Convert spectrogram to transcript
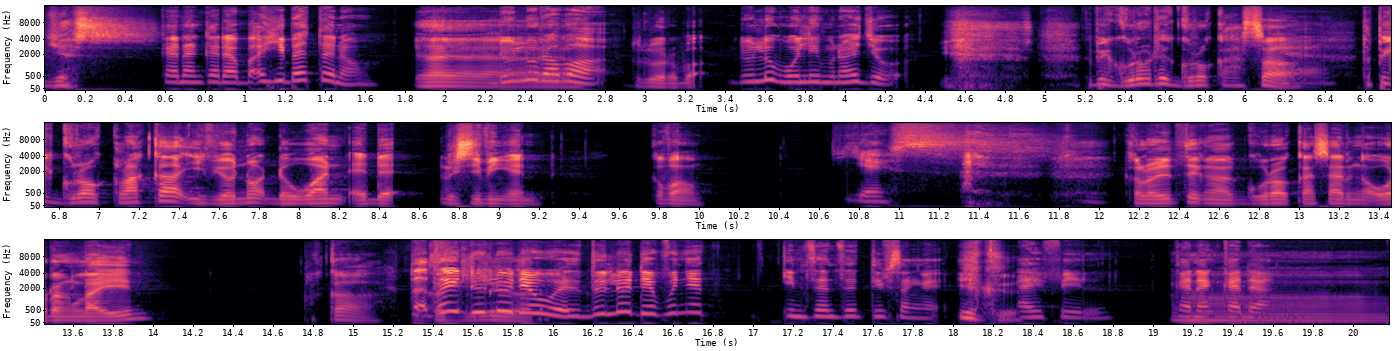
Yes. Kadang-kadang, but he better now. Ya, ya, ya. Dulu ya, ya. rabak. Dulu rabak. Dulu boleh merajuk. Tapi gurau dia gurau kasar. Yeah. Tapi gurau kelakar if you're not the one at the receiving end. Kau faham? Yes. Kalau dia tengah gurau kasar dengan orang lain, Kakak. tak tahu dulu dia was. Dulu dia punya insensitive sangat. Ya ke? I feel. Kadang-kadang. Ah.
